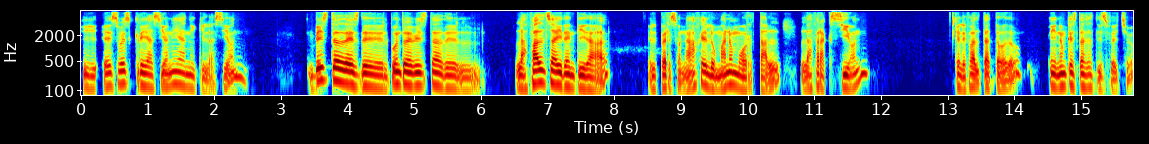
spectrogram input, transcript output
Y eso es creación y aniquilación. Visto desde el punto de vista de la falsa identidad, el personaje, el humano mortal, la fracción, que le falta todo y nunca está satisfecho,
